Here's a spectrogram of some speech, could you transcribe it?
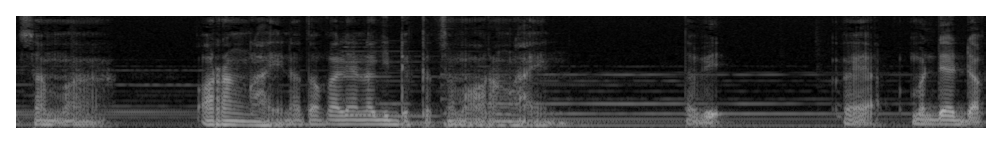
sama orang lain atau kalian lagi deket sama orang lain. Tapi kayak mendadak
